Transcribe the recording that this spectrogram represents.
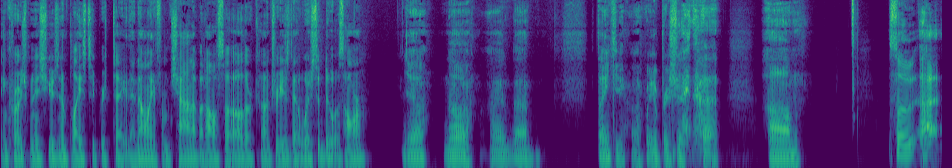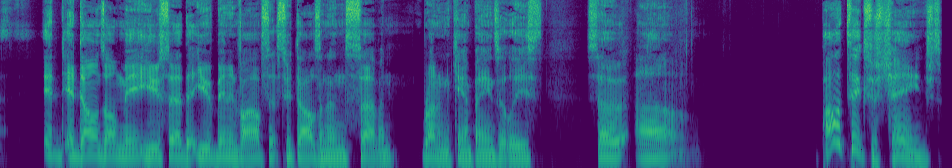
encroachment issues in place to protect that, not only from China, but also other countries that wish to do us harm. Yeah, no, I, I thank you. We appreciate that. Um, so I, it it dawns on me. You said that you've been involved since 2007, running campaigns at least. So uh, politics has changed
